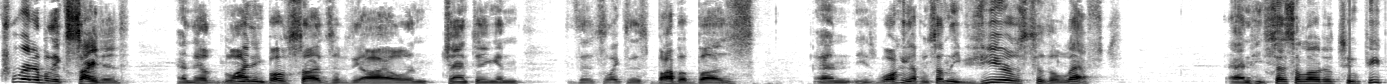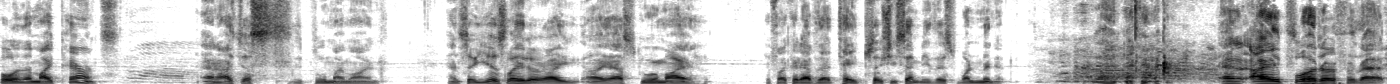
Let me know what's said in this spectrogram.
incredibly excited, and they're lining both sides of the aisle and chanting, and there's like this Baba buzz. And he's walking up, and suddenly veers to the left, and he says hello to two people, and they're my parents. And I just, it blew my mind. And so years later, I, I asked Gurumayi if I could have that tape. So she sent me this one minute. and I applaud her for that.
